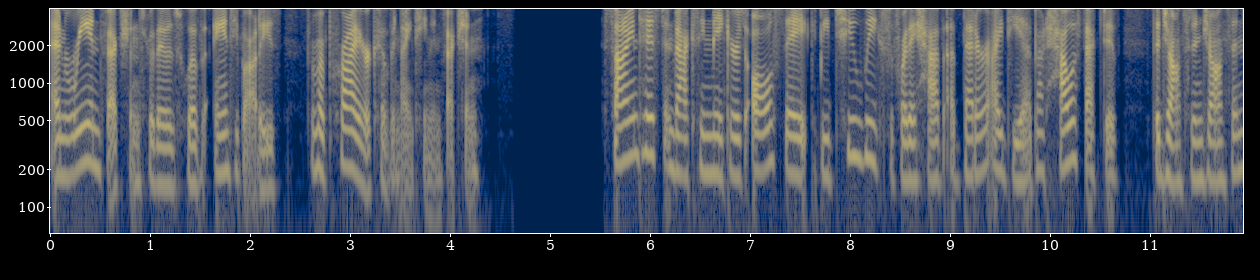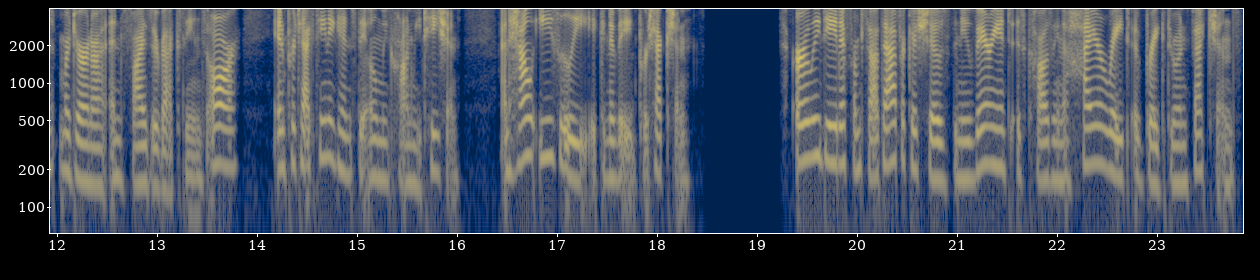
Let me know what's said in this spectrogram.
and reinfections for those who have antibodies from a prior COVID 19 infection. Scientists and vaccine makers all say it could be 2 weeks before they have a better idea about how effective the Johnson & Johnson, Moderna, and Pfizer vaccines are in protecting against the Omicron mutation and how easily it can evade protection. Early data from South Africa shows the new variant is causing a higher rate of breakthrough infections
